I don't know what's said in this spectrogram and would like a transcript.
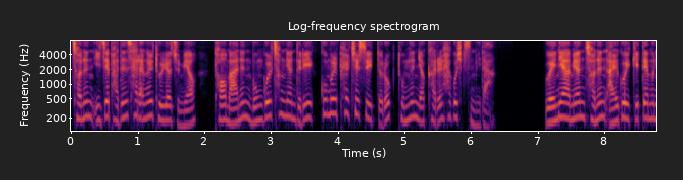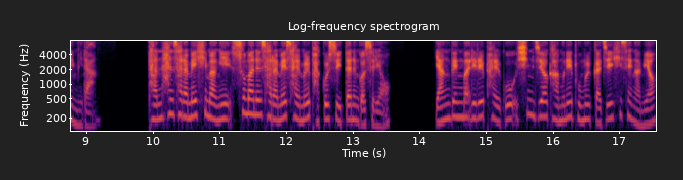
저는 이제 받은 사랑을 돌려주며 더 많은 몽골 청년들이 꿈을 펼칠 수 있도록 돕는 역할을 하고 싶습니다. 왜냐하면 저는 알고 있기 때문입니다. 단 한 사람의 희망이 수많은 사람의 삶을 바꿀 수 있다는 것을요. 양백마리를 팔고 심지어 가문의 보물까지 희생하며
